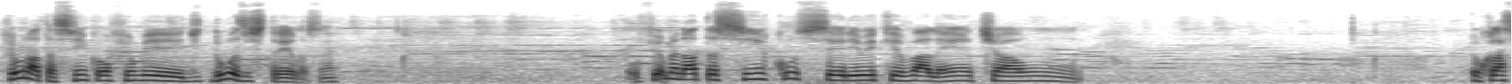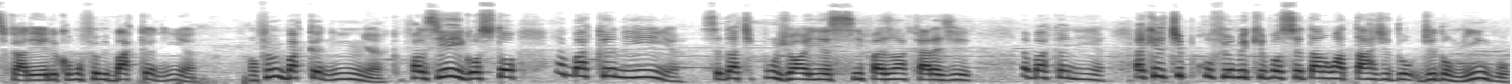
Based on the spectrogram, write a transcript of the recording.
O filme nota 5 é um filme de duas estrelas, né? O filme nota 5 seria o equivalente a um. Eu classificaria ele como um filme bacaninha. É um filme bacaninha. Fala assim, e aí, gostou? É bacaninha. Você dá tipo um joinha assim, faz uma cara de. É bacaninha. É aquele típico filme que você tá numa tarde do, de domingo,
